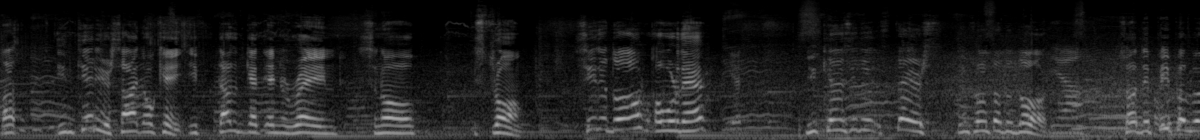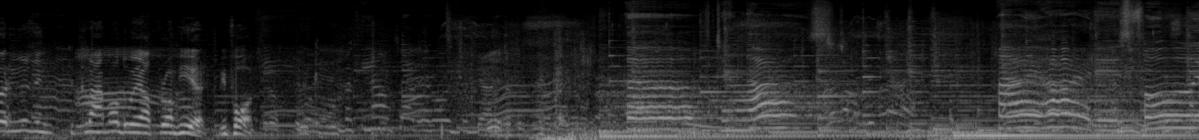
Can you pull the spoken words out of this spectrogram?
But interior side, okay, if doesn't get any rain, snow, strong. See the door over there? Yes. You can see the stairs in front of the door. Yeah. So the people were using to climb all the way up from here before. loved and lost. My heart is full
